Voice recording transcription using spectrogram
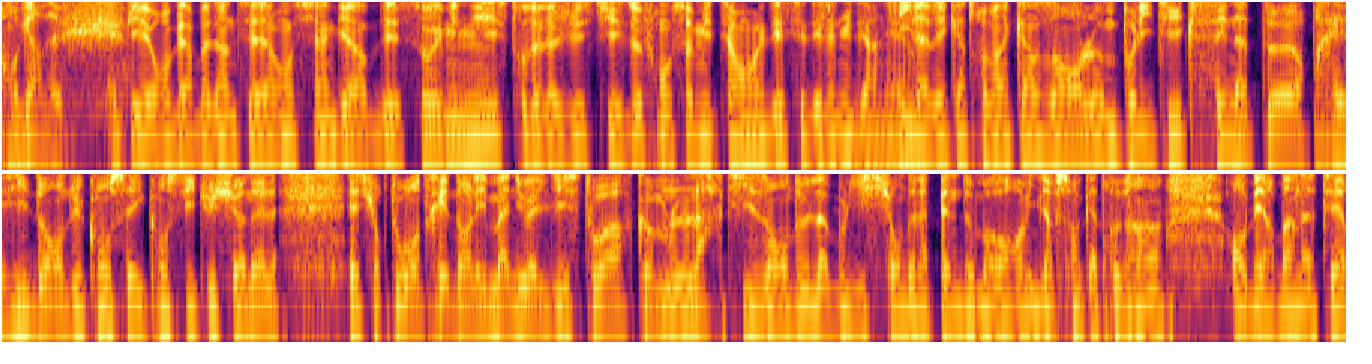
en garde à vue. Et puis Robert Badinter, ancien garde des Sceaux et ministre de la Justice de François Mitterrand, est décédé la nuit dernière. Il avait 95 ans, l'homme politique, sénateur, président du Conseil constitutionnel et surtout entré dans les manuels d'histoire comme l'artisan de l'abolition de la peine de mort en 1981. Robert Banater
